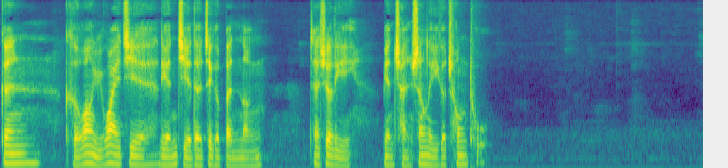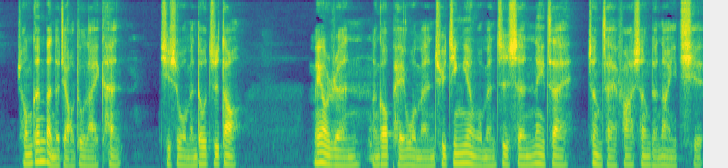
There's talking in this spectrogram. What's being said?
跟渴望与外界连结的这个本能，在这里便产生了一个冲突。从根本的角度来看，其实我们都知道，没有人能够陪我们去经验我们自身内在正在发生的那一切，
